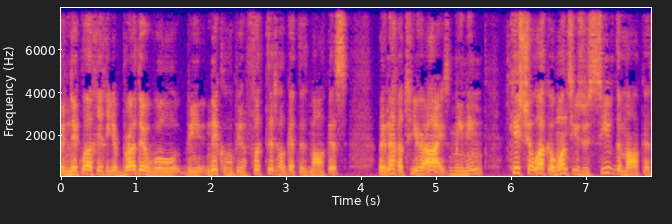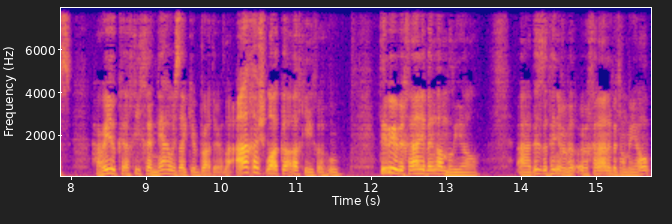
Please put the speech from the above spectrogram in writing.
Your brother will be, nikla, he'll be afflicted, he'll get the Malchus, le'einecha to your eyes, meaning, Kish Shalaka, once he's received the Malchus, now he's like your brother. La'acha shalaka achicha Dibi ben Gamliel. Uh, this is the opinion of Rebbe ben Gamliel.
